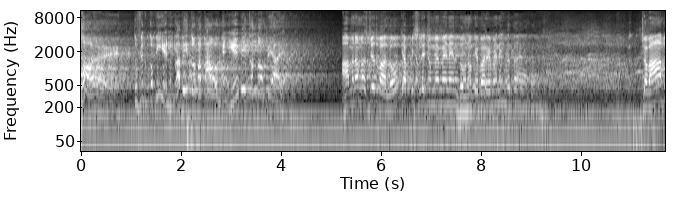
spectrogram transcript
है तो फिर कभी इनका भी तो बताओ कि ये भी कंधों पे आए आमना मस्जिद वालों, क्या पिछले जुम्मे मैंने इन दोनों के बारे में नहीं बताया था? जवाब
